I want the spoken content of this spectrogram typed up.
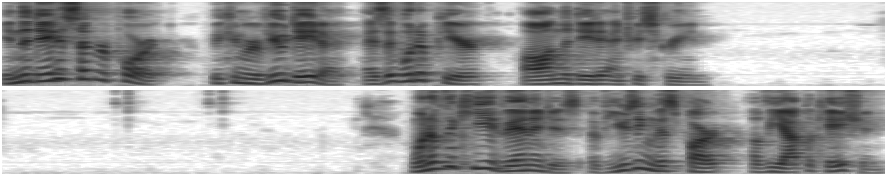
In the dataset report, we can review data as it would appear on the data entry screen. One of the key advantages of using this part of the application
